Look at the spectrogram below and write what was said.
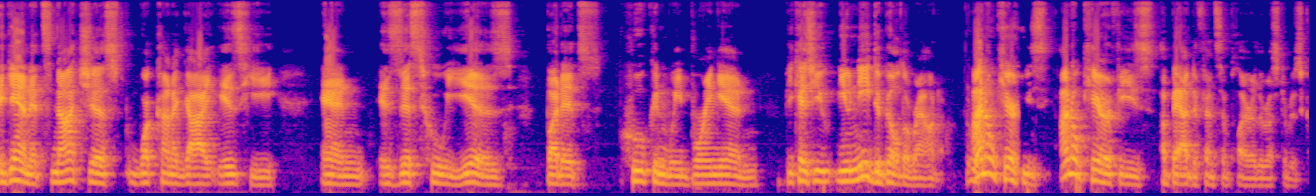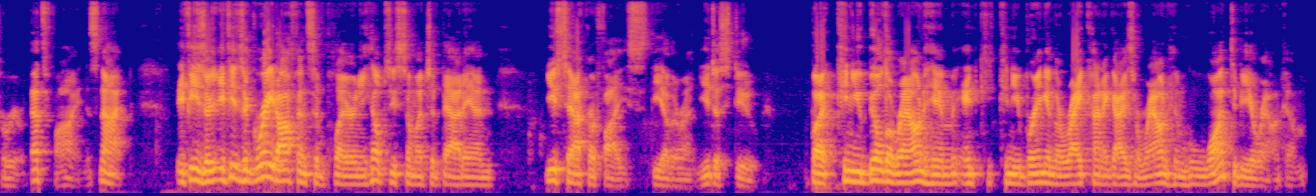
again, it's not just what kind of guy is he, and is this who he is, but it's who can we bring in because you you need to build around him. Right. I don't care if he's I don't care if he's a bad defensive player the rest of his career. That's fine. It's not if he's a, if he's a great offensive player and he helps you so much at that end, you sacrifice the other end. You just do. But can you build around him and can you bring in the right kind of guys around him who want to be around him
